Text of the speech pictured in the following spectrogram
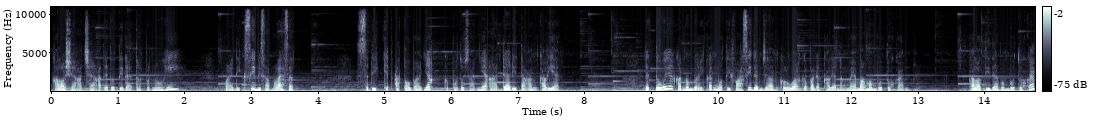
Kalau syarat-syarat itu tidak terpenuhi, prediksi bisa meleset. Sedikit atau banyak keputusannya ada di tangan kalian. Lead the Way akan memberikan motivasi dan jalan keluar kepada kalian yang memang membutuhkan. Kalau tidak membutuhkan,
